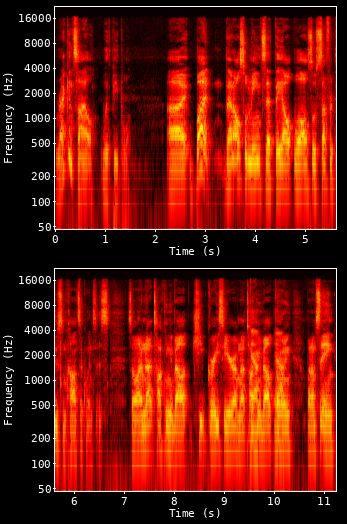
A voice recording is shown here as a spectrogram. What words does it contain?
reconcile with people. Uh, but that also means that they all will also suffer through some consequences. So I'm not talking about cheap grace here. I'm not talking Yeah, about yeah. throwing, but I'm saying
